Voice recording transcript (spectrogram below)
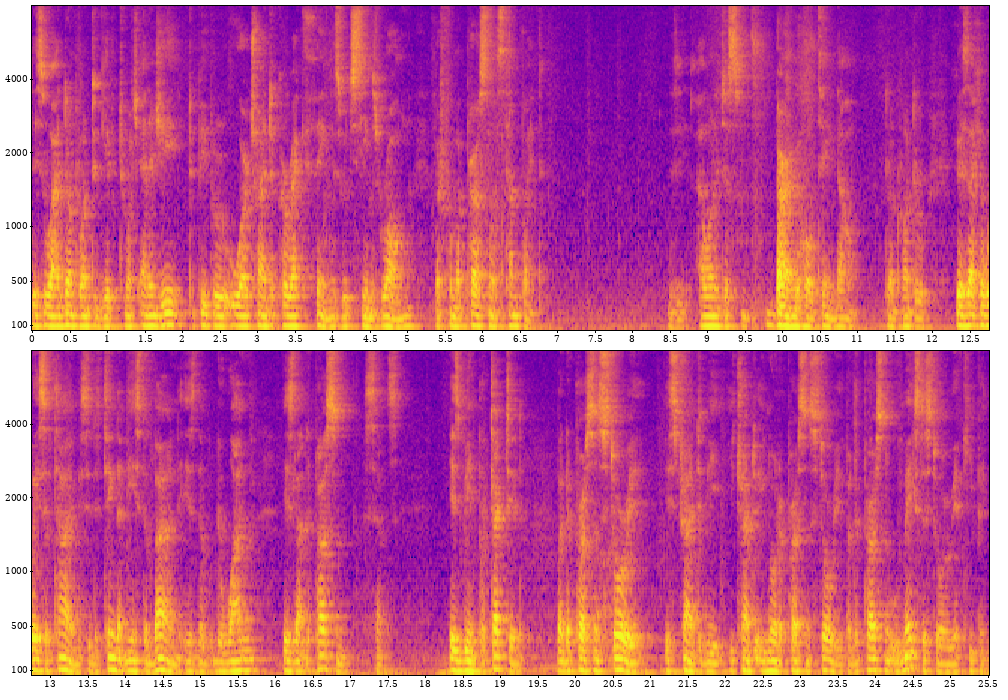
This is why I don't want to give too much energy to people who are trying to correct things which seems wrong, but from a personal standpoint. You see, I want to just burn the whole thing down. Don't want to because it's like a waste of time. You see, the thing that needs to burn is the, the one is like the person sense is being protected, but the person's story is trying to be you're trying to ignore the person's story, but the person who makes the story we're keeping.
